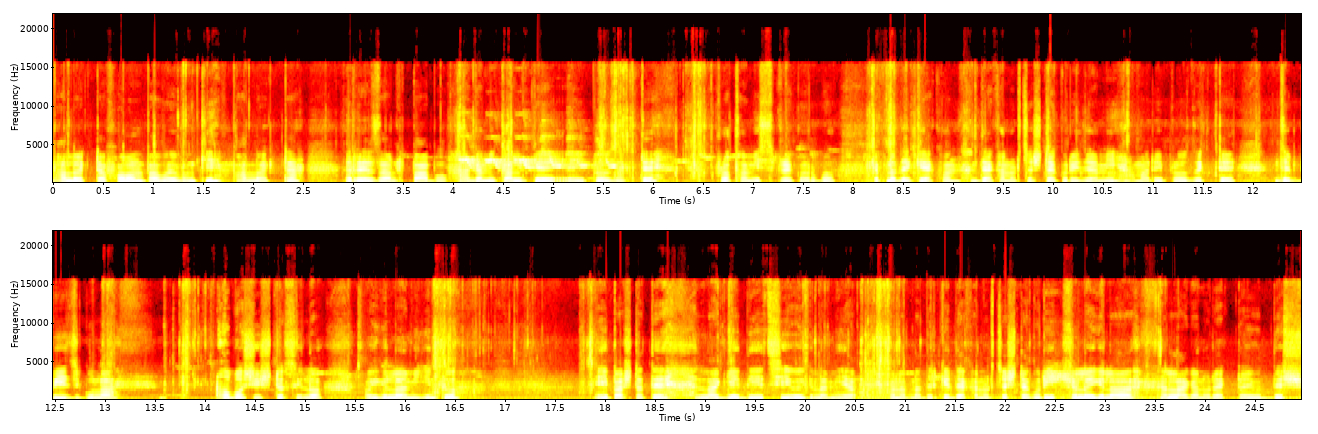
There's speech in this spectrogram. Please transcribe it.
ভালো একটা ফলন পাবো এবং কি ভালো একটা রেজাল্ট পাবো। আগামীকালকে এই প্রজেক্টে প্রথম স্প্রে করব। আপনাদেরকে এখন দেখানোর চেষ্টা করি যে আমি আমার এই প্রজেক্টে যে বীজগুলা অবশিষ্ট ছিল। ওইগুলো আমি কিন্তু এই পাশটাতে লাগিয়ে দিয়েছি। ওইগুলো আমি এখন আপনাদেরকে দেখানোর চেষ্টা করি। আসলে এইগুলা লাগানোর একটাই উদ্দেশ্য,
